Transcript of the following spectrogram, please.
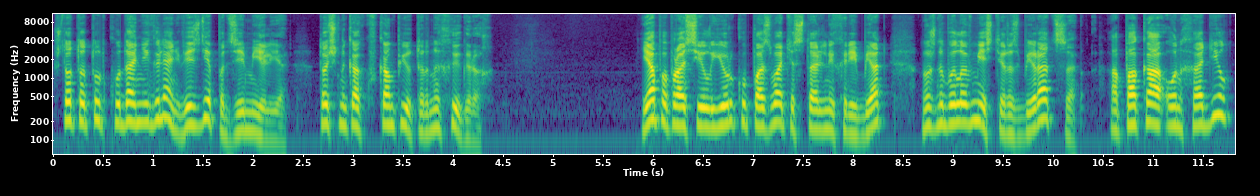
Что-то тут куда ни глянь, везде подземелье, точно как в компьютерных играх. Я попросил Юрку позвать остальных ребят, нужно было вместе разбираться, а пока он ходил,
